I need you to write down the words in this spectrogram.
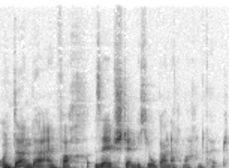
und dann da einfach selbstständig Yoga nachmachen könnt.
